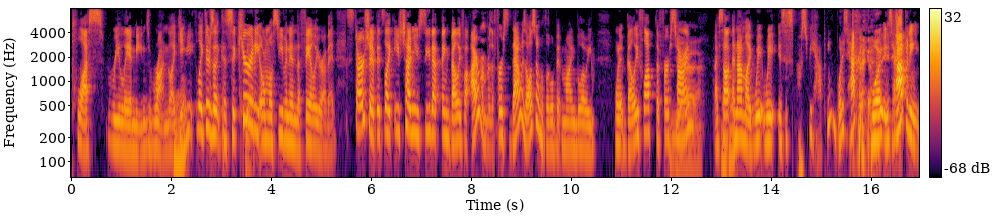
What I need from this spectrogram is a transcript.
plus re-landings run. Like, Mhm. you, like there's like a security almost even in the failure of it. Starship, it's like each time you see that thing belly flop. I remember the first that was also a little bit mind blowing when it belly flopped the first time. Yeah. I saw Mhm. and I'm like, wait, wait, is this supposed to be happening? What is happening? what is happening?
